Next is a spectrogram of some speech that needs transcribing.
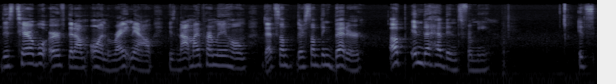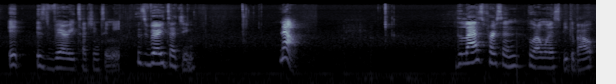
this terrible earth that I'm on right now is not my permanent home, that's some there's something better up in the heavens for me. It's it is very touching to me. It's very touching. Now, the last person who I want to speak about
